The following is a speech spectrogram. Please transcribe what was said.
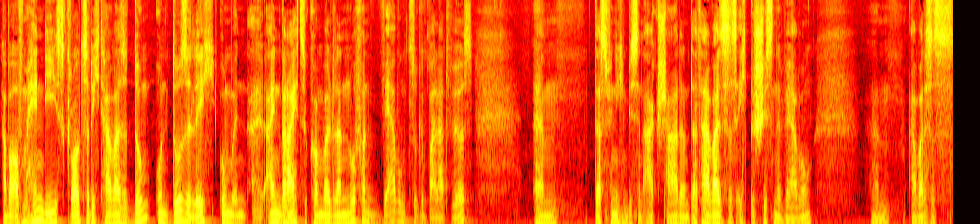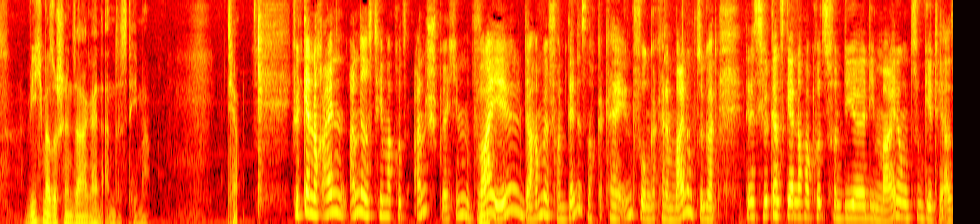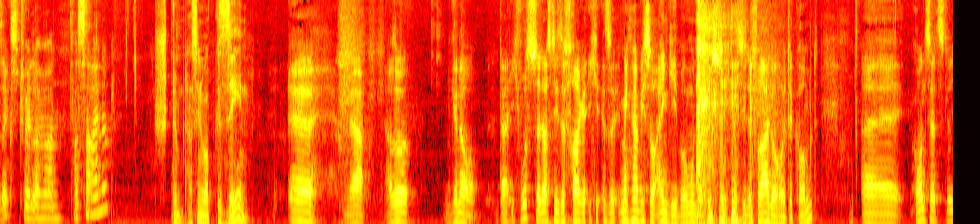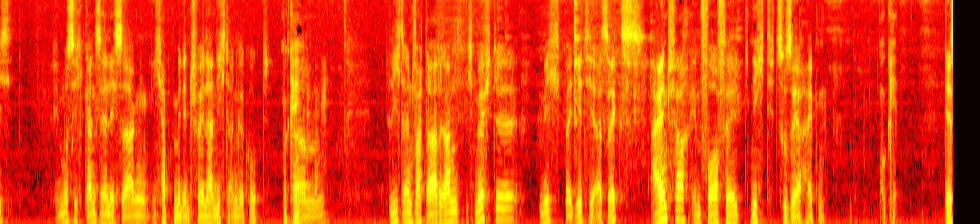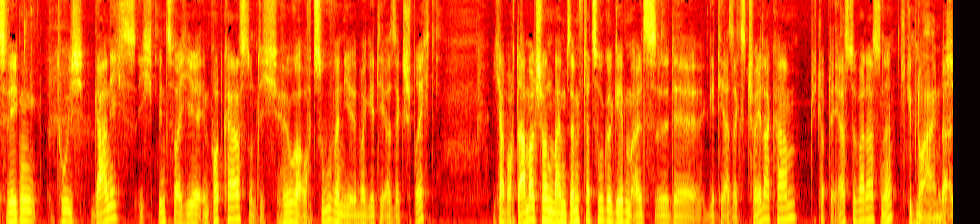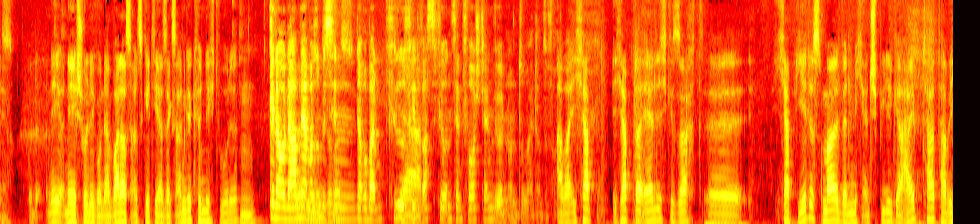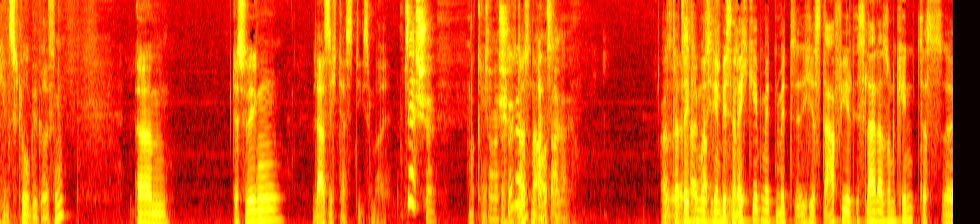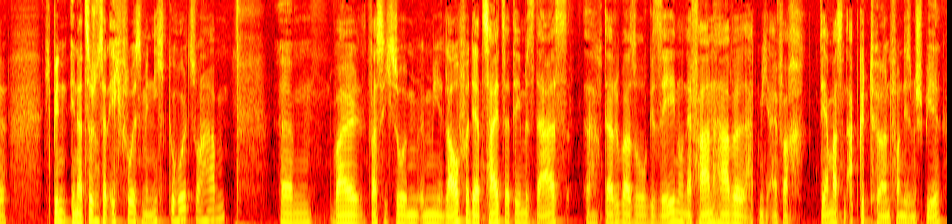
aber auf dem Handy scrollst du dich teilweise dumm und dusselig, um in einen Bereich zu kommen, weil du dann nur von Werbung zugeballert wirst. Ähm, das finde ich ein bisschen arg schade und da teilweise ist das echt beschissene Werbung. Ähm, aber das ist, wie ich immer so schön sage, ein anderes Thema. Tja. Ich würde gerne noch ein anderes Thema kurz ansprechen, weil da haben wir von Dennis noch gar keine Info und gar keine Meinung zu gehört. Dennis, ich würde ganz gerne noch mal kurz von dir die Meinung zum GTA 6 Trailer hören. Hast du eine? Stimmt, hast du ihn überhaupt gesehen? Äh, ja, also genau. Da ich wusste, dass diese Frage, ich, also manchmal habe ich so Eingebungen und da wusste ich, dass diese Frage heute kommt. Äh, grundsätzlich muss ich ganz ehrlich sagen, ich habe mir den Trailer nicht angeguckt. Okay. Ähm, liegt einfach daran, ich möchte mich bei GTA 6 einfach im Vorfeld nicht zu sehr hypen. Okay. Deswegen tue ich gar nichts. Ich bin zwar hier im Podcast und ich höre auch zu, wenn ihr über GTA 6 sprecht. Ich habe auch damals schon meinem Senf dazugegeben, als äh, der GTA 6 Trailer kam. Ich glaube, der erste war das, ne? Es gibt nur einen Oder bisher. als, oder, nee, nee, Entschuldigung, dann war das, als GTA 6 angekündigt wurde. Genau, da haben wir ja mal so ein bisschen sowas. darüber philosophiert, Ja. was wir uns denn vorstellen würden und so weiter und so fort. Aber ich habe ich hab da ehrlich gesagt, äh, ich habe jedes Mal, wenn mich ein Spiel gehypt hat, habe ich ins Klo gegriffen. Ähm, deswegen lasse ich das diesmal. Sehr schön. Okay, Das ist aber das, ist, das ist eine Ansage. Aussage. Also, Also tatsächlich muss ich dir ein bisschen nicht- recht geben mit, mit hier Starfield ist leider so ein Kind, das äh, ich bin in der Zwischenzeit echt froh, es mir nicht geholt zu haben. Ähm, weil was ich so im, im Laufe der Zeit, seitdem es da ist, äh, darüber so gesehen und erfahren habe, hat mich einfach dermaßen abgeturnt von diesem Spiel.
